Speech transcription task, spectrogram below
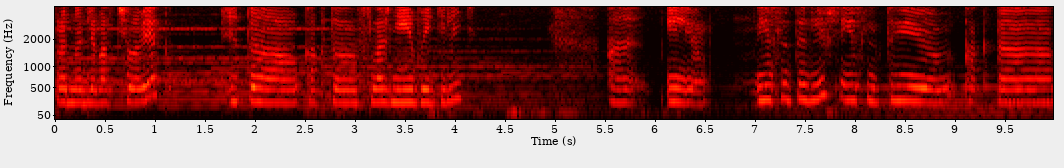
родной для вас человек, это как-то сложнее выделить. А, или если ты злишься, если ты как-то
